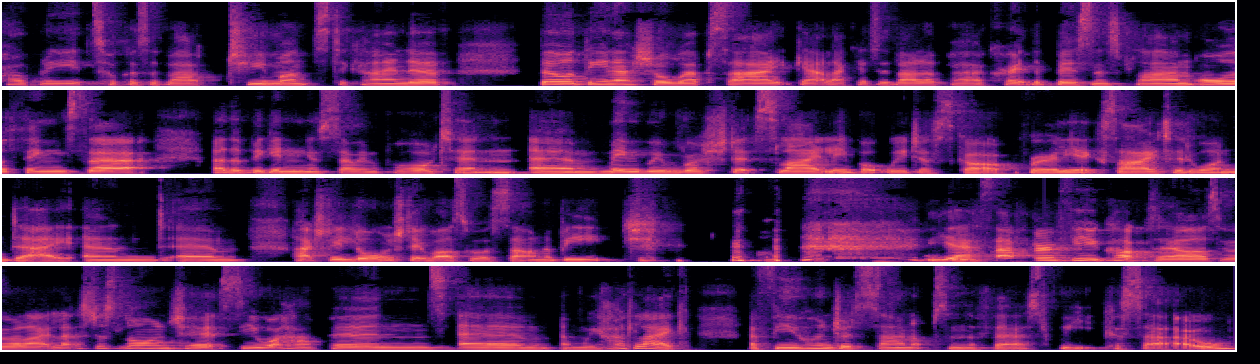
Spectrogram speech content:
probably it took us about two months to kind of build the initial website, get like a developer, create the business plan, all the things that at the beginning are so important. Um, maybe we rushed it slightly, but we just got really excited one day and um, actually launched it whilst we were sat on a beach. yes, after a few cocktails, we were like, let's just launch it, see what happens. Um, and we had like a few hundred signups in the first week or so.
